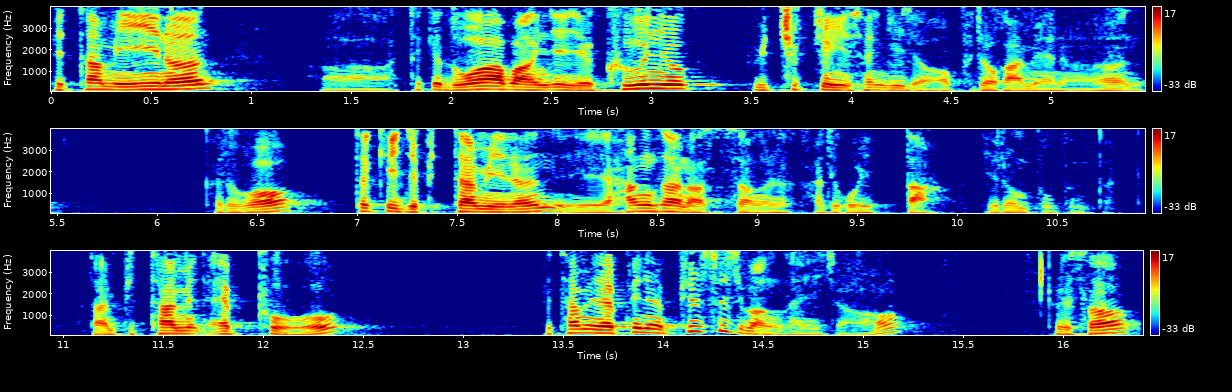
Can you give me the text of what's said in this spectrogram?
비타민 E는 어, 특히 노화방 이제 근육 위축증이 생기죠. 부족하면은. 그리고 특히 이제 비타민은 예, 항산화성을 가지고 있다. 이런 부분들. 그다음 비타민 F. 비타민 F는 필수 지방산이죠. 그래서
